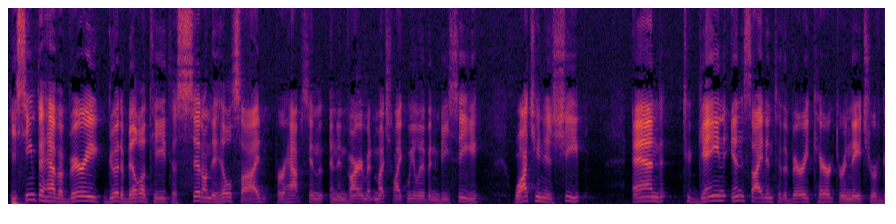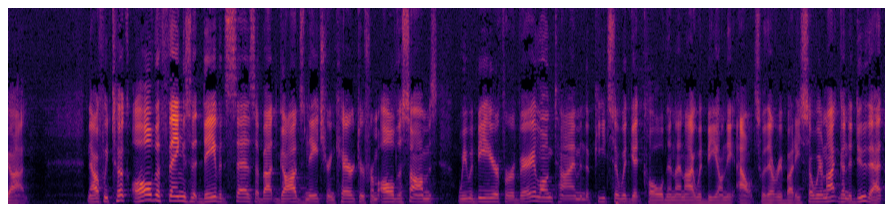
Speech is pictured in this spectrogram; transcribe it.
he seemed to have a very good ability to sit on the hillside, perhaps in an environment much like we live in BC, watching his sheep, and to gain insight into the very character and nature of God. Now, if we took all the things that David says about God's nature and character from all the Psalms, we would be here for a very long time and the pizza would get cold and then I would be on the outs with everybody. So we're not going to do that,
